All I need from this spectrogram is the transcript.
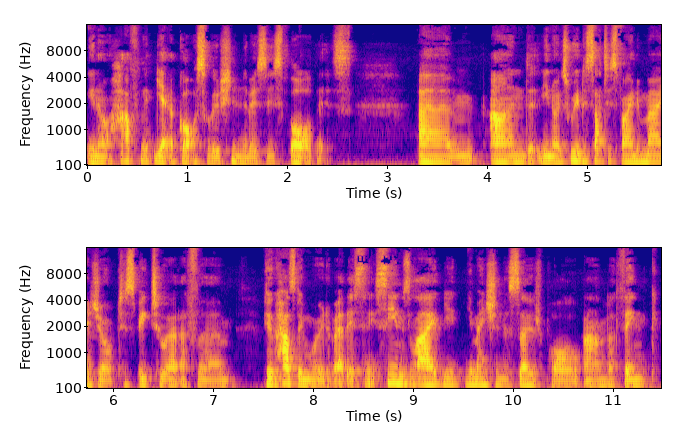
you know, haven't yet got a solution in the business for this. Um, and, you know, it's really satisfying in my job to speak to a, a firm who has been worried about this. And it seems like you, you mentioned the surge, Paul, and I think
